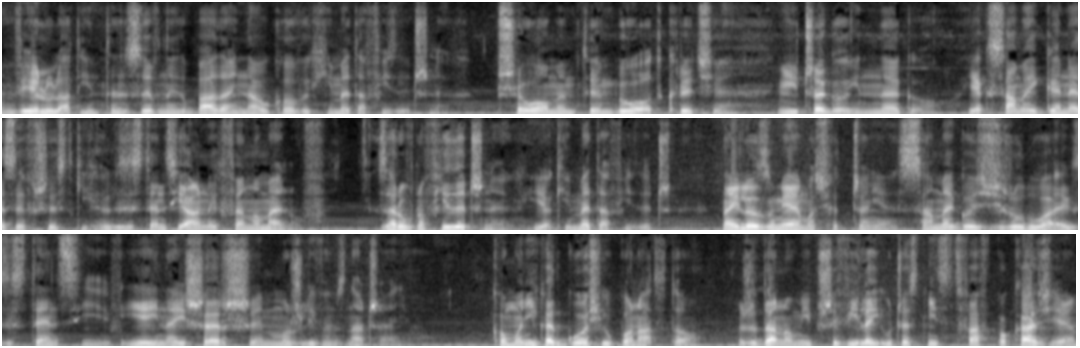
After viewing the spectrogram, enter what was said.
wielu lat intensywnych badań naukowych i metafizycznych. Przełomem tym było odkrycie niczego innego, jak samej genezy wszystkich egzystencjalnych fenomenów, zarówno fizycznych, jak i metafizycznych. Na ile rozumiałem oświadczenie samego źródła egzystencji w jej najszerszym możliwym znaczeniu. Komunikat głosił ponadto, że dano mi przywilej uczestnictwa w pokazie,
